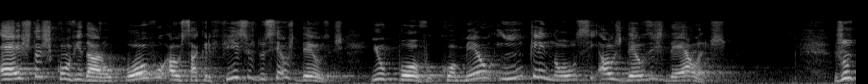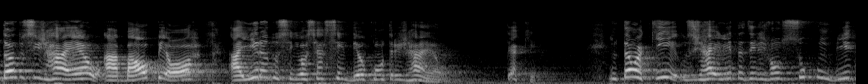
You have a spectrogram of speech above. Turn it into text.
Estas convidaram o povo aos sacrifícios dos seus deuses, e o povo comeu e inclinou-se aos deuses delas. Juntando-se Israel a Baal Peor, a ira do Senhor se acendeu contra Israel. Até aqui. Então aqui os israelitas eles vão sucumbir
